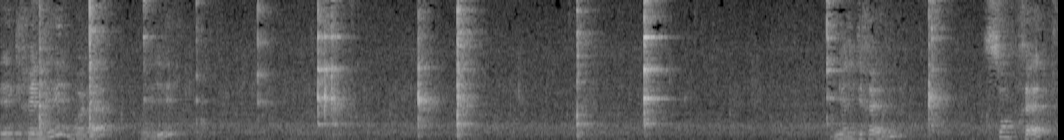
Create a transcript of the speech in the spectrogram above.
égrener, voilà, vous voyez. Mes graines sont prêtes.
